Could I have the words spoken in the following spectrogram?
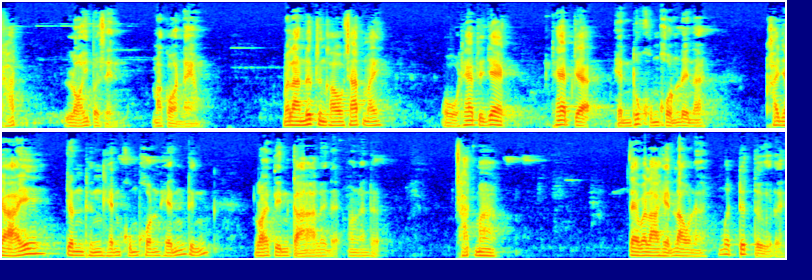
ชัดร้อยเปอร์เซ็นต์มาก่อนแล้ว เวลานึกถึงเขาชัดไหม โอ้แทบจะแยก แทบจะเห็นทุกขุมขนเลยนะ ขยายจนถึงเห็นขุมขนเห็นถึงรอยตีนกาเลยเนี่ยเพราะงั้นเถอะ ชัดมาก แต่เวลาเห็นเราเนะี่ยมืดตื้อเลย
